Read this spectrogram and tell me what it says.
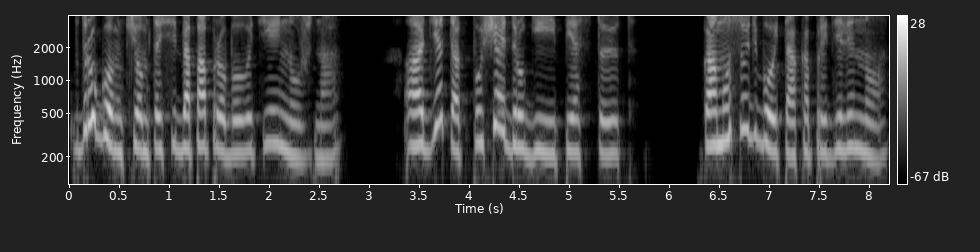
В другом чем-то себя попробовать ей нужно. А деток пущай другие пестуют. Кому судьбой так определено.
